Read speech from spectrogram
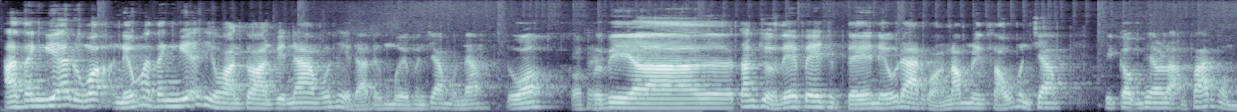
À danh nghĩa đúng không ạ? Nếu mà danh nghĩa thì hoàn toàn Việt Nam có thể đạt được 10% một năm, đúng không? Có thể. Bởi vì uh, tăng trưởng GDP thực tế nếu đạt khoảng 5 đến 6% thì cộng theo lạm phát khoảng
